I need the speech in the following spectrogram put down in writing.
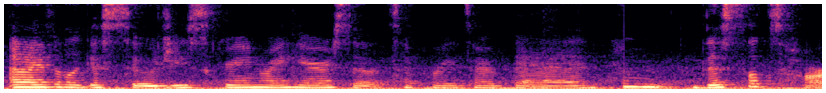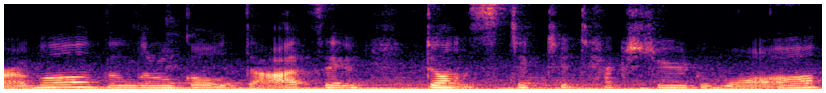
I have like a shoji screen right here, so it separates our bed. And this looks horrible. The little gold dots, they don't stick to textured wall.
